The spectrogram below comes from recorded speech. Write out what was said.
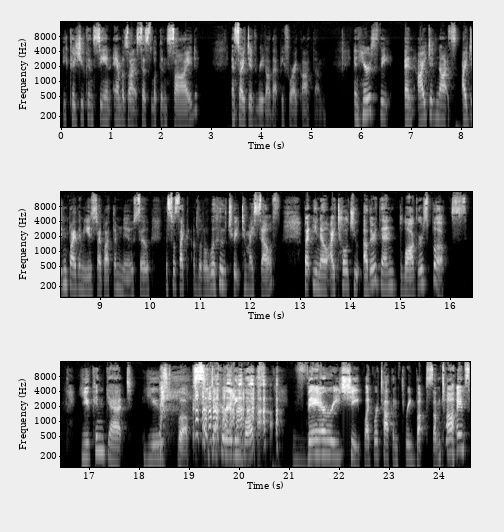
because you can see in Amazon it says look inside. And so I did read all that before I got them. And here's the and I did not I didn't buy them used, I bought them new. So this was like a little woohoo treat to myself. But you know, I told you other than bloggers books, you can get used books, decorating books very cheap. Like we're talking 3 bucks sometimes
